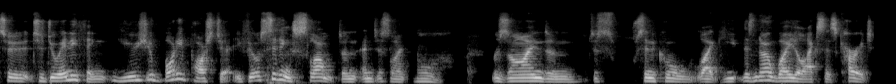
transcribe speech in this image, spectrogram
to, to do anything, use your body posture. If you're sitting slumped and, and just like resigned and just cynical, like you, there's no way you'll access courage.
